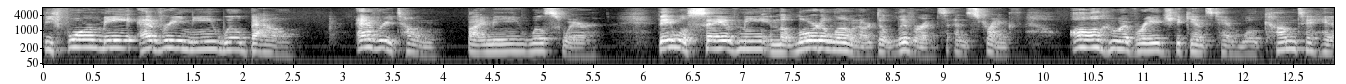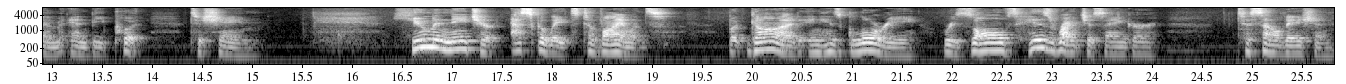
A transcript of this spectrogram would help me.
Before me every knee will bow, every tongue by me will swear. They will say of me, In the Lord alone are deliverance and strength. All who have raged against him will come to him and be put to shame. Human nature escalates to violence, but God, in his glory, resolves his righteous anger to salvation.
